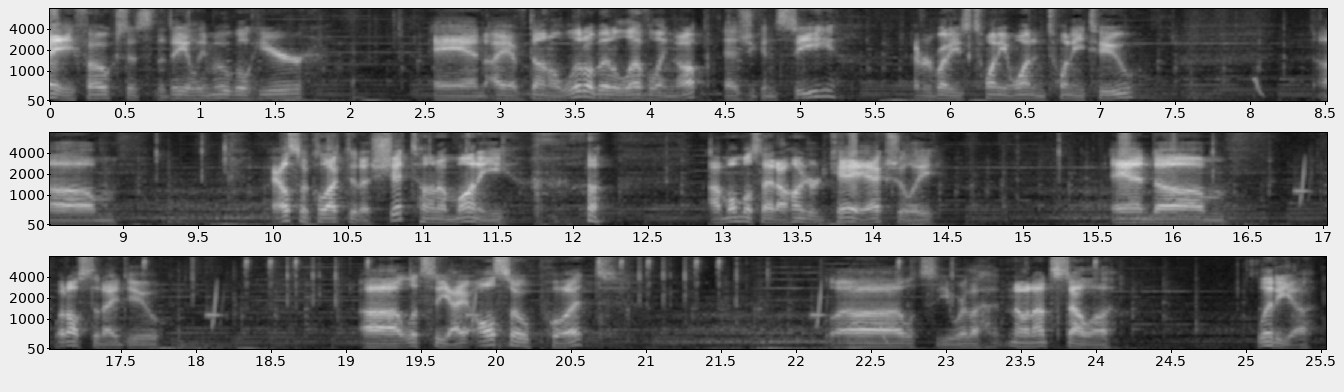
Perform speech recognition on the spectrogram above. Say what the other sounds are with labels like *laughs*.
Hey folks, it's the Daily Moogle here, and I have done a little bit of leveling up, as you can see. Everybody's 21 and 22. Um, I also collected a shit ton of money. *laughs* I'm almost at 100k, actually. And, um, what else did I do? Uh, let's see, I also put... Uh, let's see, where the... No, not Stella. Lydia.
